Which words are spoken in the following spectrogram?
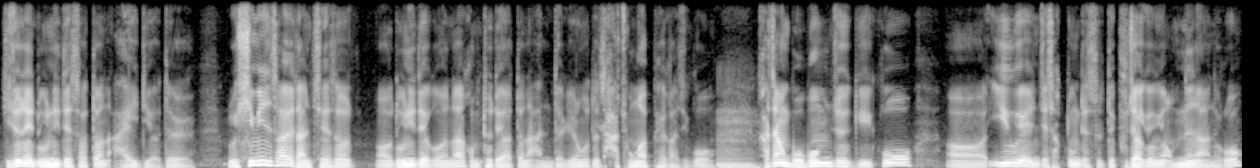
기존에 논의됐었던 아이디어들 그리고 시민사회 단체에서 어, 논의되거나 검토되었던 안들 이런 것들 다 종합해 가지고 음. 가장 모범적이고 어, 이후에 이제 작동됐을 때 부작용이 없는 안으로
